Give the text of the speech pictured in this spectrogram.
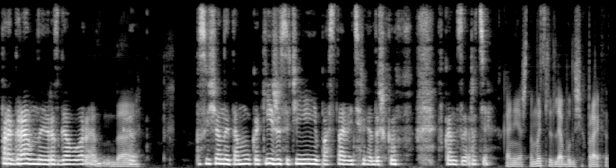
программные разговоры. Да э, посвященные тому, какие же сочинения поставить рядышком в концерте. Конечно, мысли для будущих проектов.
